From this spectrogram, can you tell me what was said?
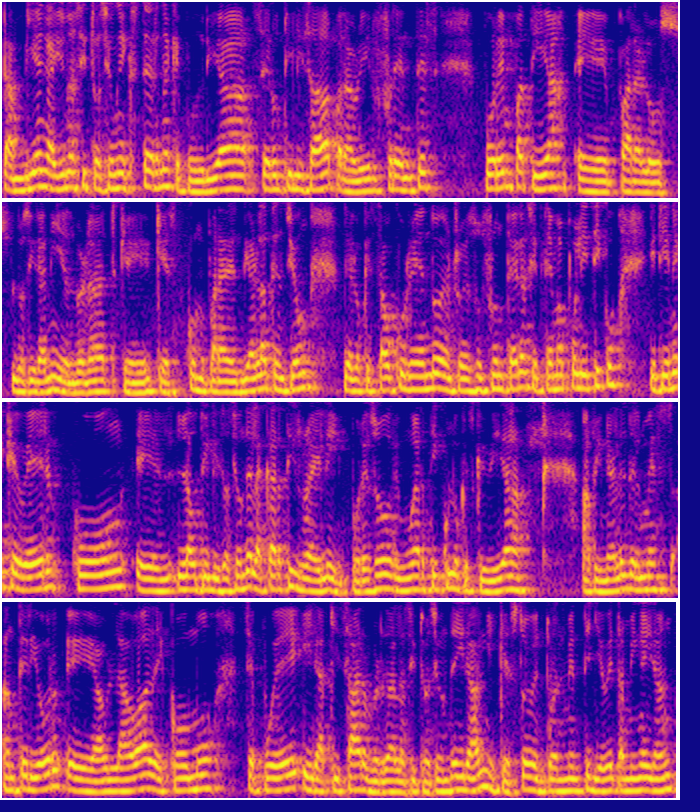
también hay una situación externa que podría ser utilizada para abrir frentes por empatía eh, para los, los iraníes, ¿verdad? Que, que, es como para desviar la atención de lo que está ocurriendo dentro de sus fronteras y el tema político, y tiene que ver con la utilización de la carta israelí. Por eso, en un artículo que escribía a finales del mes anterior eh, hablaba de cómo se puede iraquizar ¿verdad? la situación de Irán y que esto eventualmente lleve también a Irán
